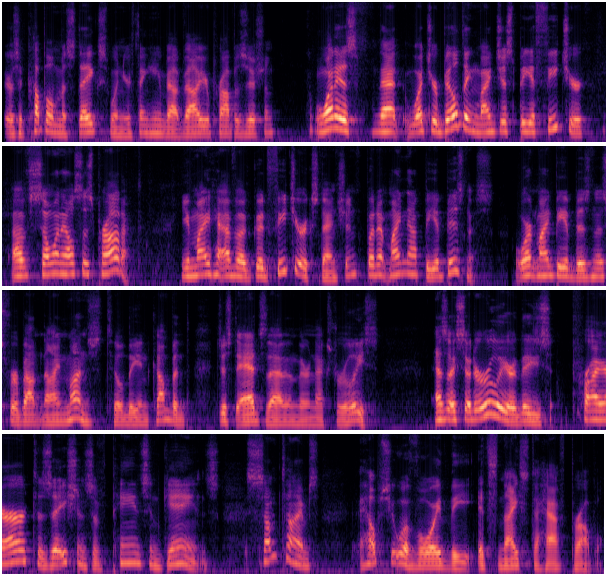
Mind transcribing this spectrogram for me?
There's a couple of mistakes when you're thinking about value proposition. One is that what you're building might just be a feature of someone else's product. You might have a good feature extension, but it might not be a business. Or it might be a business for about nine months till the incumbent just adds that in their next release. As I said earlier, these prioritizations of pains and gains sometimes helps you avoid the it's nice to have problem.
